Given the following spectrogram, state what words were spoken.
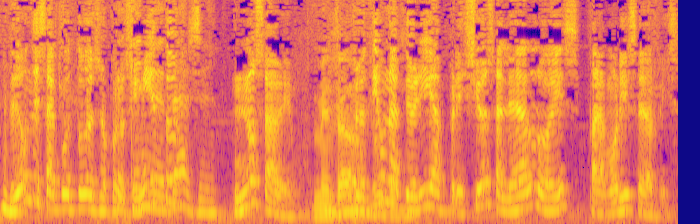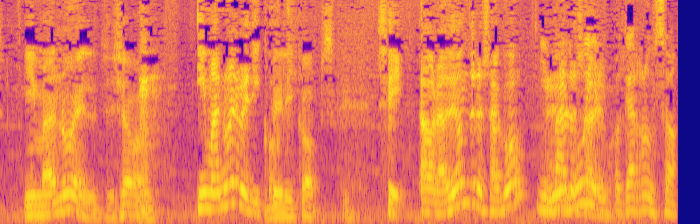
¿De dónde sacó todos esos conocimientos? No sabemos. Pero tiene una teoría preciosa, leerlo es para morirse de risa. Y Manuel se llama Y Manuel Belikovsky. Belikovsky. Sí, ahora, ¿de dónde lo sacó? Y no lo sabemos. porque es ruso.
